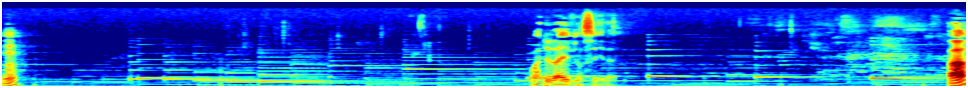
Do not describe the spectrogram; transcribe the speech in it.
Hmm? Why did I even say that? Huh?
